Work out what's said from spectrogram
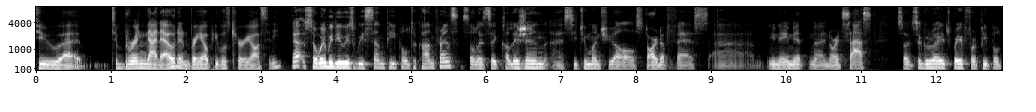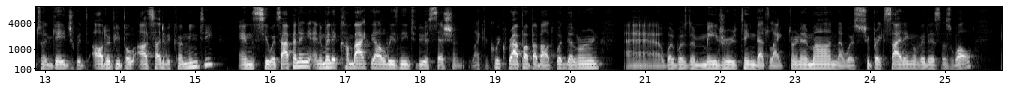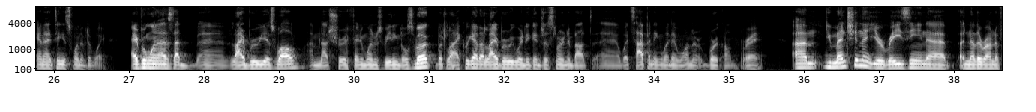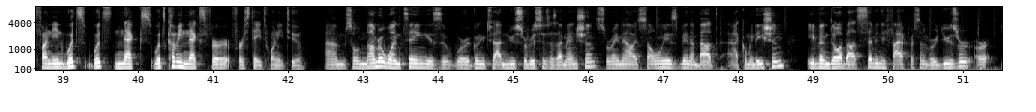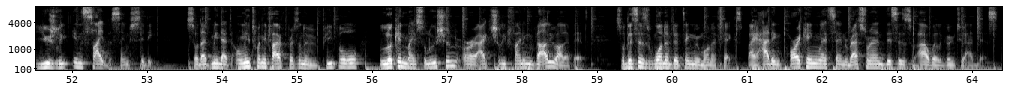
to uh, to bring that out and bring out people's curiosity? Yeah. So what we do is we send people to conference. So let's say Collision, uh, C2 Montreal, Startup Fest, uh, you name it, uh, North SAS. So it's a great way for people to engage with other people outside of the community and see what's happening. And when they come back, they always need to do a session, like a quick wrap up about what they learned, uh, what was the major thing that like turned them on, that was super exciting over this as well. And I think it's one of the way everyone has that uh, library as well. I'm not sure if anyone is reading those books, but like we got a library where they can just learn about uh, what's happening when they want to work on. Right. Um, you mentioned that you're raising uh, another round of funding. What's what's next? What's coming next for for Stay 22? Um, so number one thing is we're going to add new services, as I mentioned. So right now it's always been about accommodation, even though about 75% of our users are usually inside the same city. So that means that only 25% of people look in my solution are actually finding value out of it. So this is one of the things we want to fix. By adding parking, let's say in a restaurant, this is how we're going to add this.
